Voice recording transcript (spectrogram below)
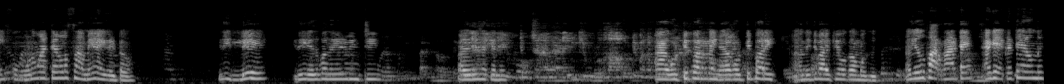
ഈ ഫോൺ മാറ്റാനുള്ള സമയമായി കേട്ടോ. ഇതില്ലേ? ഇത് ഏത് പതിനേഴ് മിനിറ്റ് പതിനേഴ് സെക്കൻഡ് ആ കുട്ടി പറഞ്ഞേ ആ കുട്ടി പറയും. എന്നിട്ട് ബാക്കി നോക്കാം നമുക്ക്. അങ്ങനെ പറഞ്ഞാട്ടെ. ആ കേക്കട്ടെ ഒന്ന്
